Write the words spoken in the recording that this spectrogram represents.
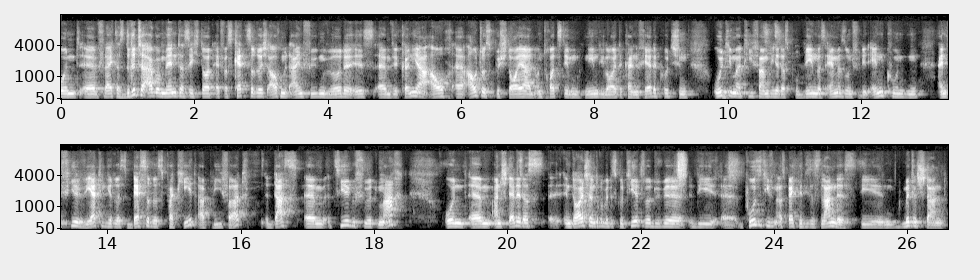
Und äh, vielleicht das dritte Argument, das ich dort etwas ketzerisch auch mit einfügen würde, ist, äh, wir können ja auch äh, Autos besteuern und trotzdem nehmen die Leute keine Pferdekutschen. Ultimativ haben wir hier das Problem, dass Amazon für den Endkunden ein viel wertigeres, besseres Paket abliefert, das ähm, zielgeführt macht. Und ähm, anstelle, dass äh, in Deutschland darüber diskutiert wird, wie wir die äh, positiven Aspekte dieses Landes, die Mittelstand,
